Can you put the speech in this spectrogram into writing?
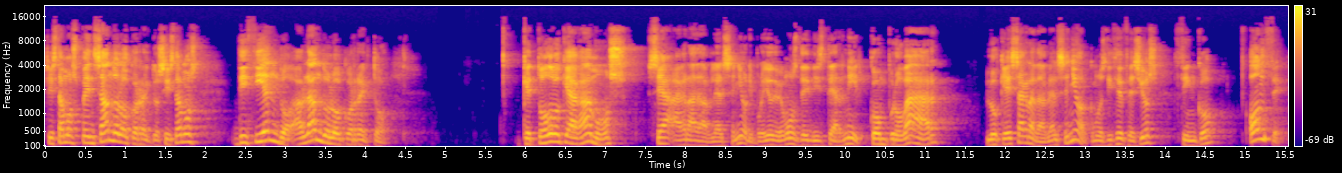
si estamos pensando lo correcto, si estamos diciendo, hablando lo correcto. Que todo lo que hagamos sea agradable al Señor y por ello debemos de discernir, comprobar lo que es agradable al Señor, como nos dice Efesios 5, 11.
